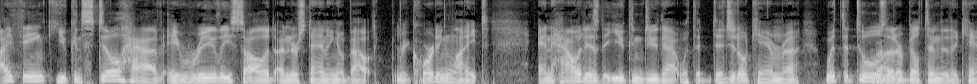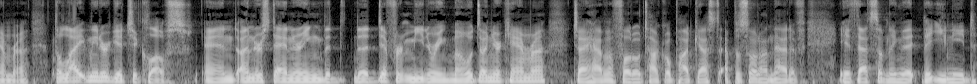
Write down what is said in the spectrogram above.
I think you can still have a really solid understanding about recording light and how it is that you can do that with a digital camera with the tools that are built into the camera. The light meter gets you close, and understanding the the different metering modes on your camera, which I have a Photo Taco podcast episode on that. If if that's something that, that you need,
